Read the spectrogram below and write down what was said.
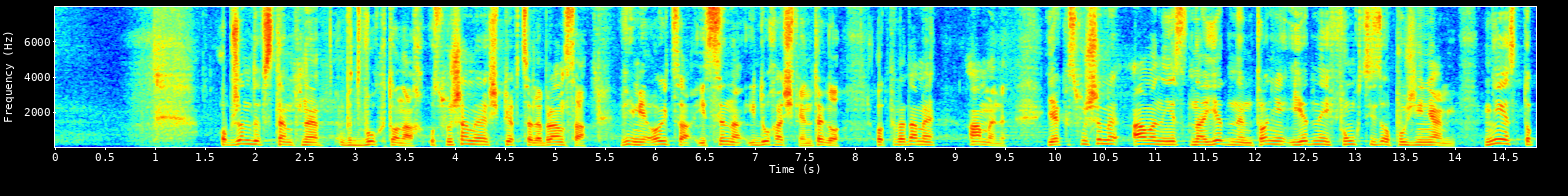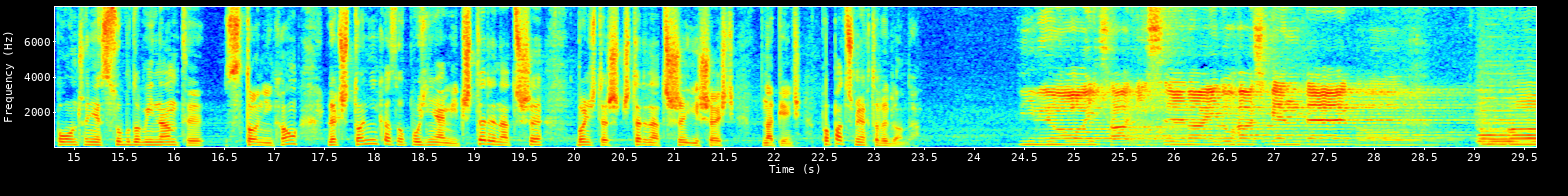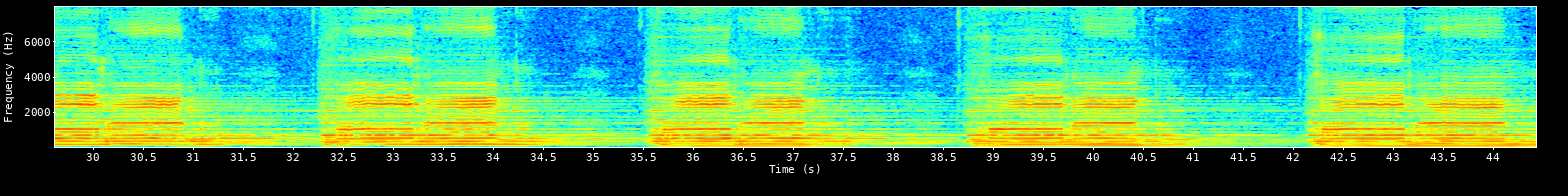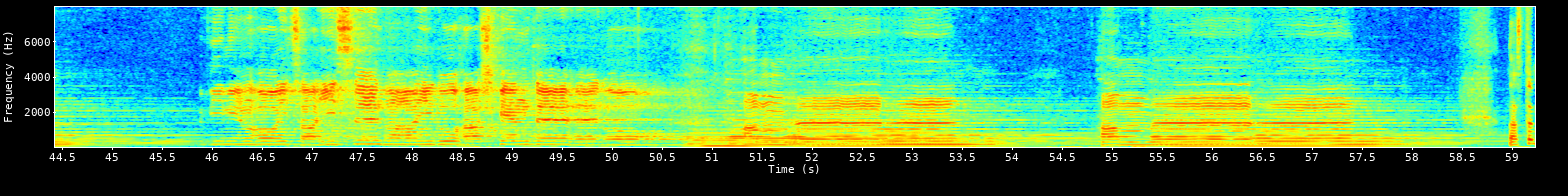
Obrzędy wstępne w dwóch tonach. Usłyszymy śpiew celebransa w imię Ojca i Syna i Ducha Świętego. Odpowiadamy Amen. Jak słyszymy, Amen jest na jednym tonie i jednej funkcji z opóźnieniami. Nie jest to połączenie subdominanty z toniką, lecz tonika z opóźnieniami 4 na 3 bądź też 4 na 3 i 6 na 5. Popatrzmy, jak to wygląda. W imię Ojca i Syna i Ducha Świętego.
